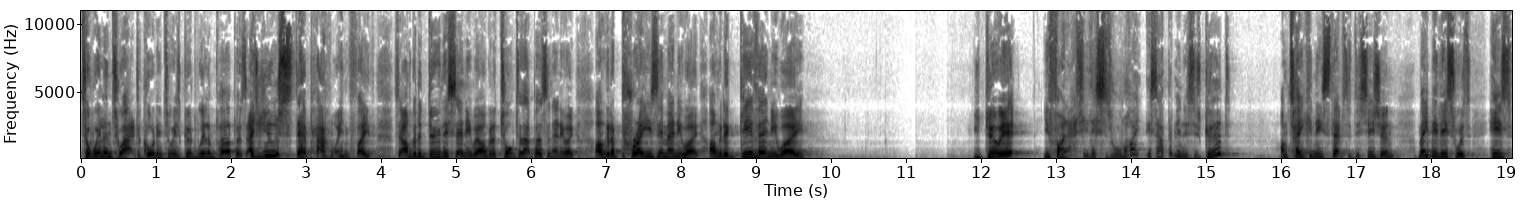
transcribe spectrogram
to will and to act according to his good will and purpose. As you step out in faith, say, I'm going to do this anyway. I'm going to talk to that person anyway. I'm going to praise him anyway. I'm going to give anyway. You do it, you find, actually, this is all right. It's happening. This is good. I'm taking these steps of decision. Maybe this was his,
